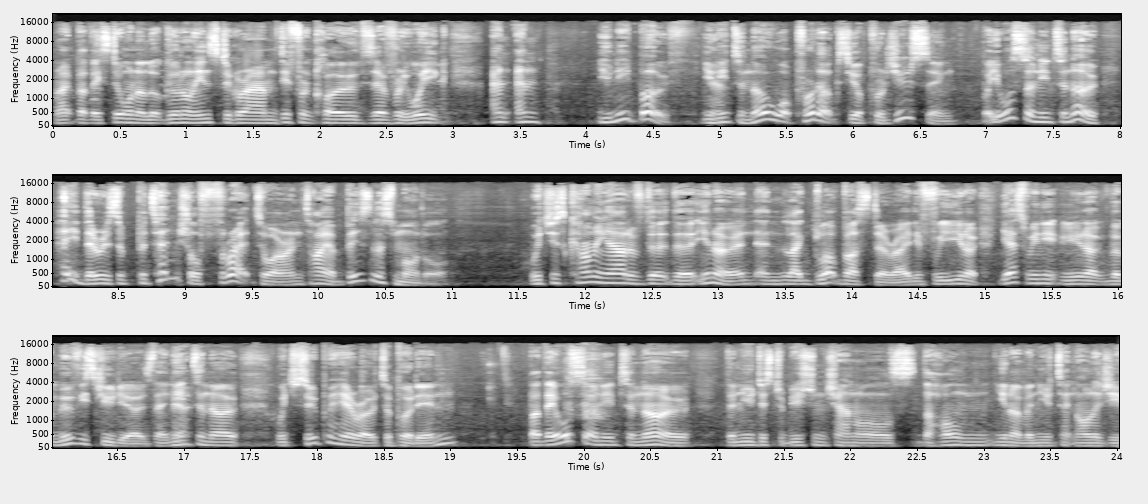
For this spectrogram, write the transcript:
right? But they still want to look good on Instagram, different clothes every week. And, and, you need both. You Yeah. need to know what products you're producing, but you also need to know, hey, there is a potential threat to our entire business model, which is coming out of the, the you know, and, and like Blockbuster, right? If we, you know, yes, we need, you know, the movie studios, they need Yeah. to know which superhero to put in, but they also need to know the new distribution channels, the whole, you know, the new technology,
